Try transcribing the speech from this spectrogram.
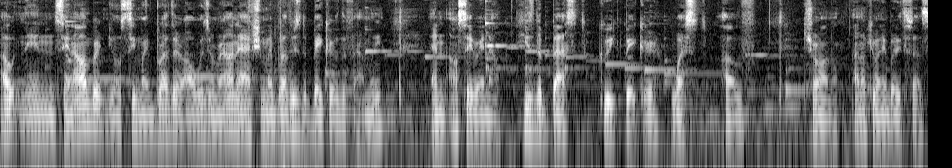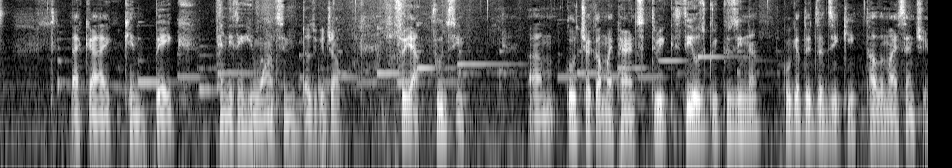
out in St. Albert. You'll see my brother always around. Actually, my brother's the baker of the family, and I'll say right now, he's the best Greek baker west of Toronto. I don't care what anybody says. That guy can bake anything he wants and he does a good job. So yeah, food scene. Um, go check out my parents' three Theo's Greek Cuisina. Go get the tzatziki. Tell them I sent you.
